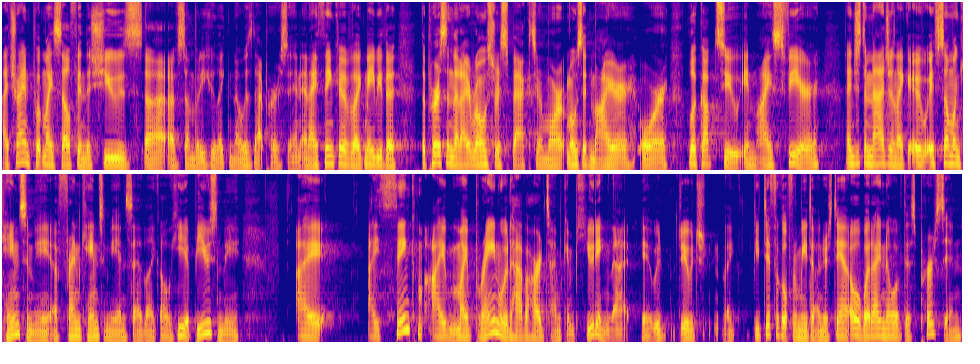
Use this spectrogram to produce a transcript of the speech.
I try and put myself in the shoes uh, of somebody who like knows that person, and I think of like maybe the the person that I most respect or more most admire or look up to in my sphere, and just imagine like if, if someone came to me, a friend came to me and said like, oh, he abused me. I I think I my brain would have a hard time computing that. It would it would like be difficult for me to understand. Oh, what I know of this person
